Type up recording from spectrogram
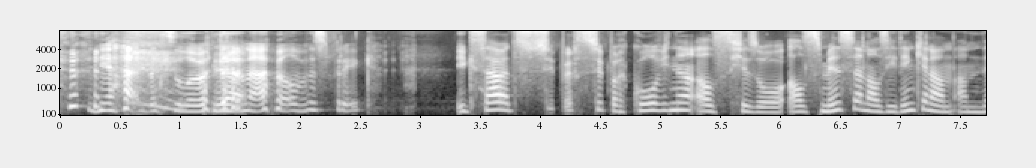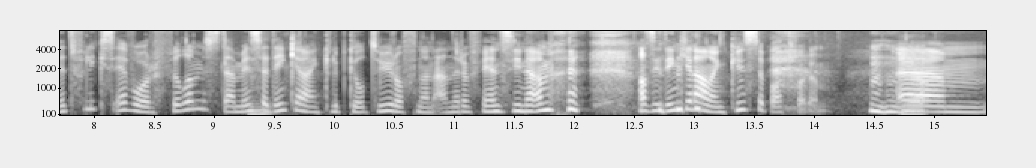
Ja, dat zullen we Ja. daarna wel bespreken. Ik zou het super, super cool vinden als je zo, als mensen, als die denken aan, aan Netflix hè, voor films, dat mensen denken aan Clubcultuur of een andere fancy naam. als die denken aan een kunstenplatform. Ja. Ehm,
